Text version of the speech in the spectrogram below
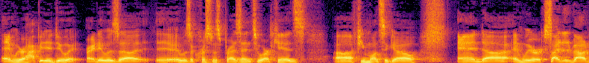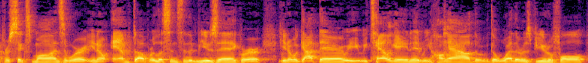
and we were happy to do it. Right, it was a it was a Christmas present to our kids uh, a few months ago, and uh, and we were excited about it for six months, and we're you know amped up. We're listening to the music. We're you know we got there, we we tailgated, we hung out. The the weather was beautiful,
